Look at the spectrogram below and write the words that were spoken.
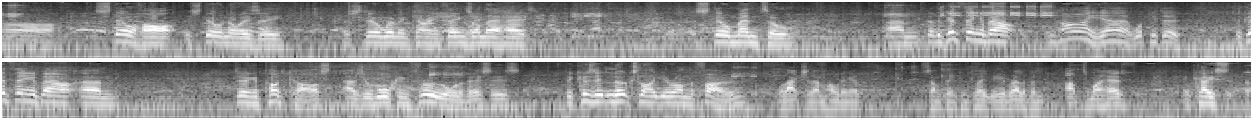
Oh, it's still hot. It's still noisy. There's still women carrying things on their head. It's still mental. Um, but the good thing about hi, yeah, whoop you do. The good thing about um, doing a podcast as you're walking through all of this is because it looks like you're on the phone. Well, actually, I'm holding a, something completely irrelevant up to my head in case uh,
